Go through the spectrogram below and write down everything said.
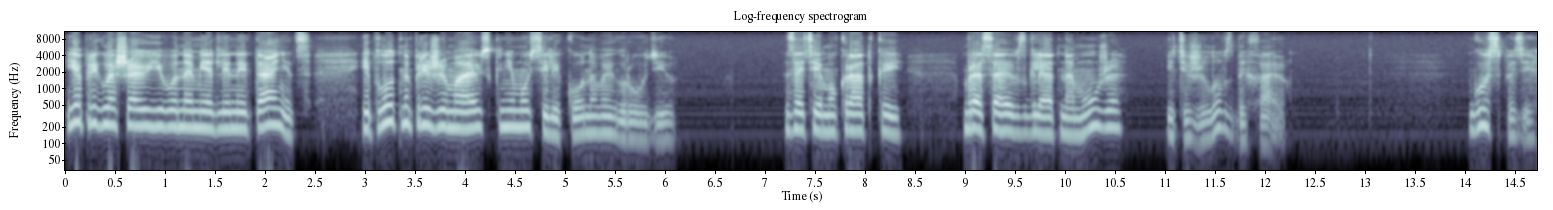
Я приглашаю его на медленный танец и плотно прижимаюсь к нему силиконовой грудью. Затем украдкой бросаю взгляд на мужа и тяжело вздыхаю. Господи,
